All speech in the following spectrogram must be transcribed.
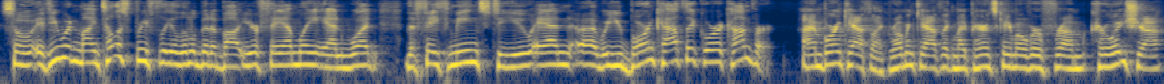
so if you wouldn't mind, tell us briefly a little bit about your family and what the faith means to you. And uh, were you born Catholic or a convert? I'm born Catholic, Roman Catholic. My parents came over from Croatia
